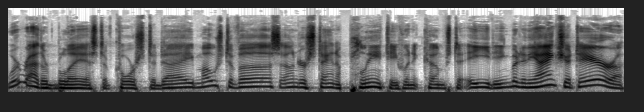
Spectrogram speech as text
we're rather blessed, of course, today. Most of us understand a plenty when it comes to eating, but in the ancient era,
